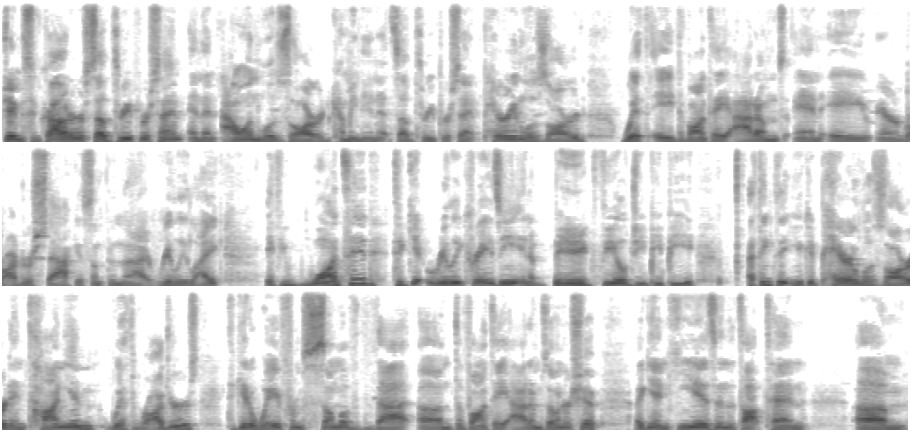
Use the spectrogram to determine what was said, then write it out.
Jamison Crowder, sub 3%, and then Allen Lazard coming in at sub 3%. Pairing Lazard with a Davante Adams and a Aaron Rodgers stack is something that I really like. If you wanted to get really crazy in a big field GPP, I think that you could pair Lazard and Tonyan with Rodgers to get away from some of that um, Davante Adams ownership. Again, he is in the top 10. Um,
